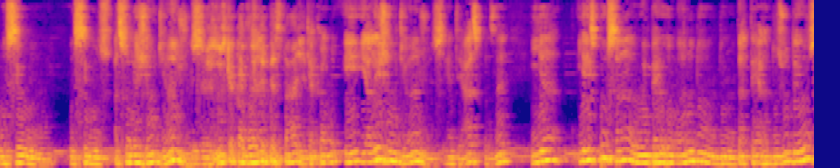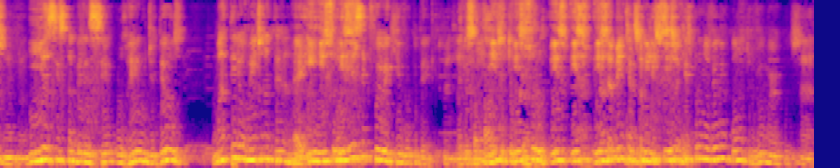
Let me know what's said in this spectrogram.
o seu, os seus, a sua legião de anjos. Jesus que acabou a tempestade, que né? acabou- e, e a legião de anjos, entre aspas, né, ia, ia expulsar o Império Romano do, do- da terra dos judeus Uhum. e ia se estabelecer o reino de Deus materialmente na terra. É, e isso- E isso- esse que foi o equívoco dele. Ele só estava Isso, cutucando. isso, isso, isso, isso é bem Ele só quis- Isso compreensível. quis promover o encontro, viu, Marcos? É.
